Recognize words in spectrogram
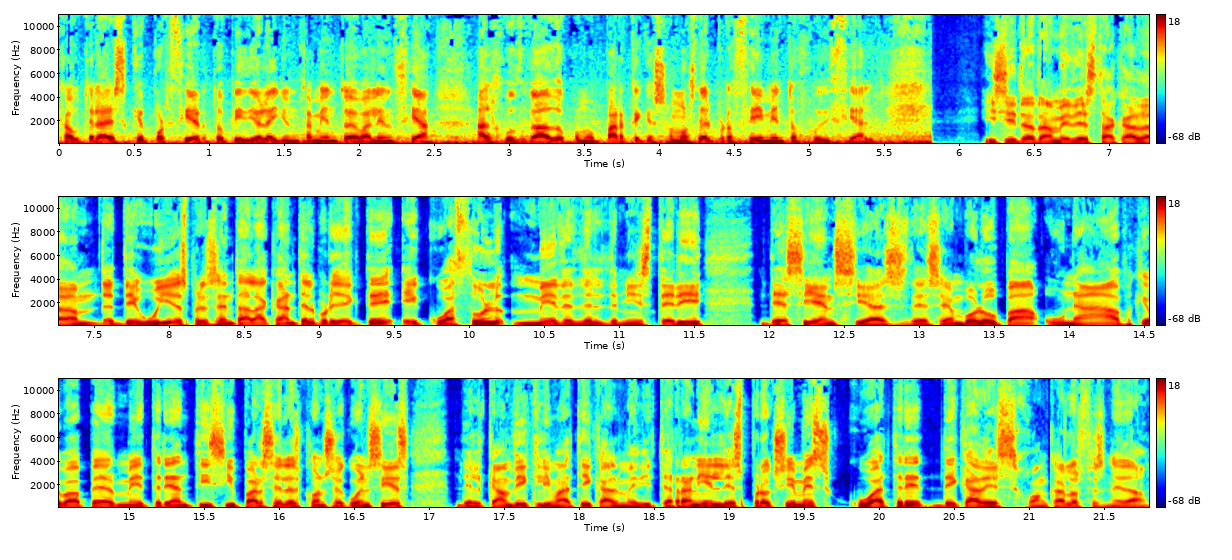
cautelares que, por cierto, pidió el Ayuntamiento de Valencia al juzgado como parte que somos del procedimiento judicial. I cita també destacada d'avui es presenta a Alacant el projecte Equazul Med del Ministeri de Ciència. Es desenvolupa una app que va permetre anticipar-se les conseqüències del canvi climàtic al Mediterrani en les pròximes quatre dècades. Juan Carlos Fesneda.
